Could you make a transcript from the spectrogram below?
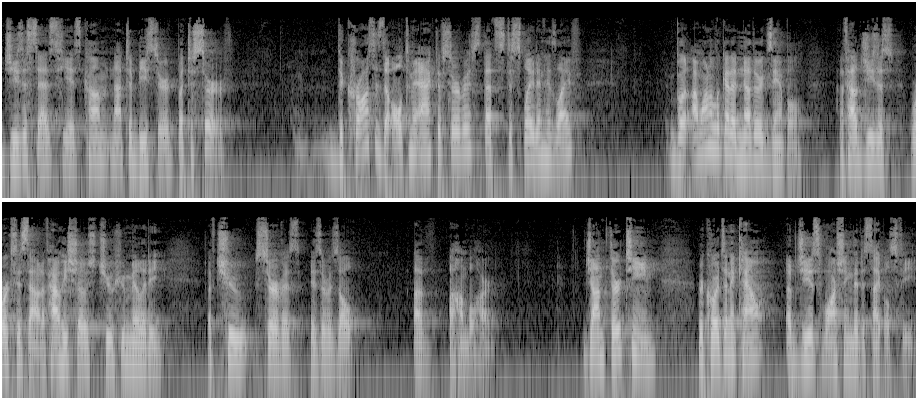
Jesus says he has come not to be served, but to serve. The cross is the ultimate act of service that's displayed in his life. But I want to look at another example of how Jesus works this out, of how he shows true humility, of true service is a result of a humble heart. John 13 records an account of Jesus washing the disciples' feet.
